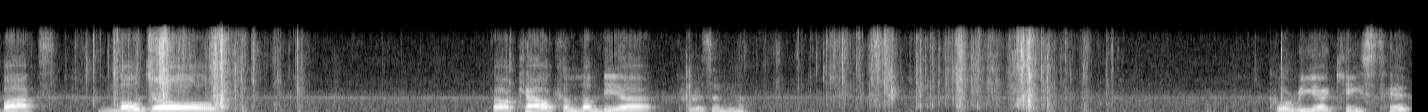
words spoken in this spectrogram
box, Mojo. Falcao Colombia Prizm. Korea case hit.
